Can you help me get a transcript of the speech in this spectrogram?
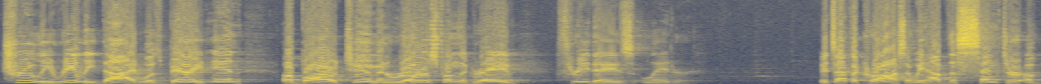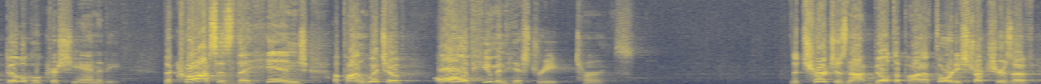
truly, really died, was buried in a borrowed tomb, and rose from the grave three days later. It's at the cross that we have the center of biblical Christianity. The cross is the hinge upon which of all of human history turns. The church is not built upon authority structures of,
